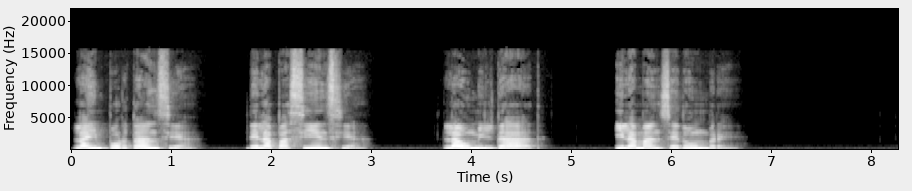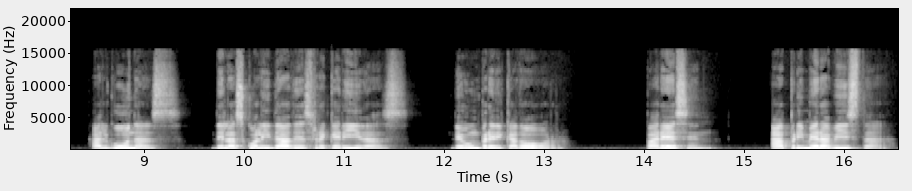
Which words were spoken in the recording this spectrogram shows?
la importancia de la paciencia, la humildad y la mansedumbre. Algunas de las cualidades requeridas de un predicador parecen, a primera vista,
